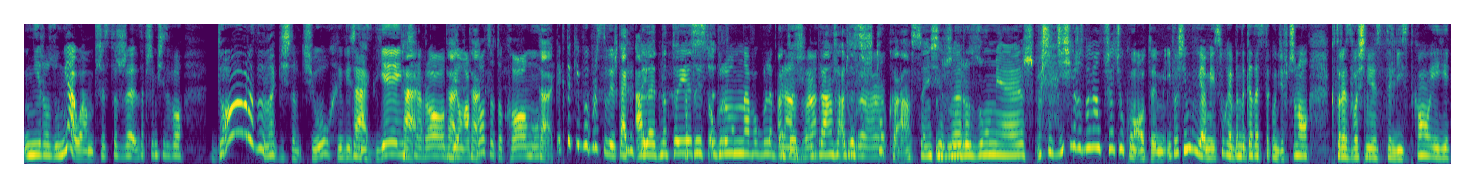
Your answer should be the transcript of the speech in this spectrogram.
nie rozumiałam, przez to, że zawsze mi się wydawało, dobra, to jakieś tam ciuchy, wiesz, tak, zdjęcia tak, robią, tak, a po tak. co to komu? Tak. Jak taki po prostu, wiesz, tak, krytyk. ale no to jest... A to jest ogromna w ogóle branża. Ale to jest branża, która... ale to jest sztuka, w sensie, mhm. że rozumiesz... Właśnie dzisiaj rozmawiałam z przyjaciółką o tym i właśnie mówiłam jej, słuchaj, będę gadać z taką dziewczyną, która jest właśnie stylistką i yy,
